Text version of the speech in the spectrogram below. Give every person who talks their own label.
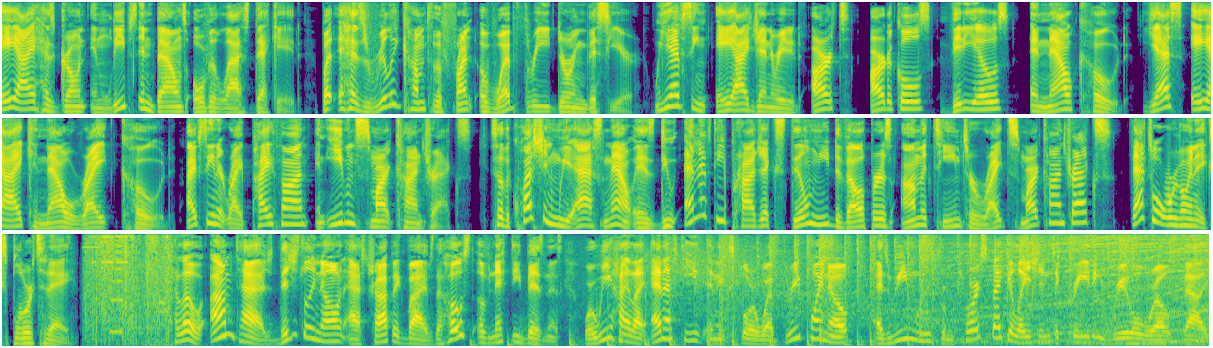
Speaker 1: AI has grown in leaps and bounds over the last decade, but it has really come to the front of Web3 during this year. We have seen AI generated art, articles, videos, and now code. Yes, AI can now write code. I've seen it write Python and even smart contracts. So the question we ask now is Do NFT projects still need developers on the team to write smart contracts? That's what we're going to explore today. Hello, I'm Taj, digitally known as Tropic Vibes, the host of Nifty Business, where we highlight NFTs and explore Web 3.0 as we move from pure speculation to creating real world value.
